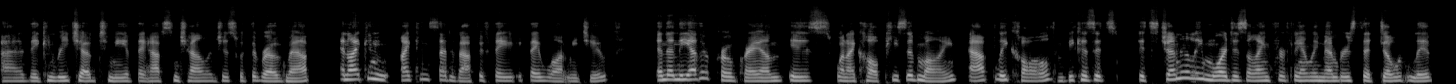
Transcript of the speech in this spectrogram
uh, they can reach out to me if they have some challenges with the roadmap, and I can I can set it up if they if they want me to. And then the other program is what I call Peace of Mind, aptly called because it's it's generally more designed for family members that don't live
